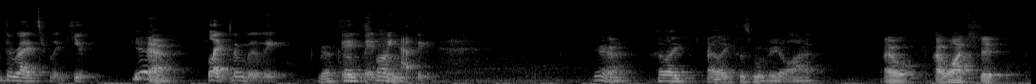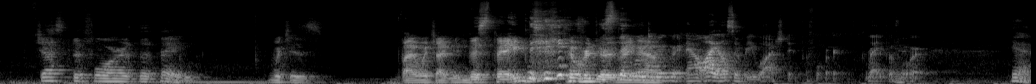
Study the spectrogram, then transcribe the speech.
The ride's really cute, Yeah. like the movie. That It sounds made fun. me happy. Yeah. I like I like this movie a lot. I I watched it just before the thing, which is by which I mean this thing that we're this doing thing right we're now. doing right now. I also rewatched it before, right before. Yeah,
